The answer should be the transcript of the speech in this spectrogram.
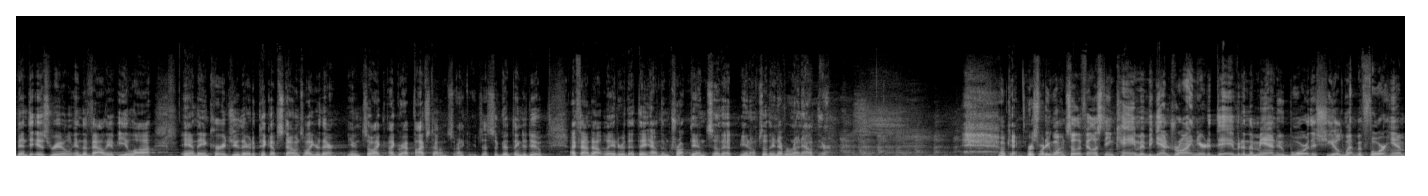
been to Israel in the valley of Elah, and they encourage you there to pick up stones while you're there. And so I, I grabbed five stones, right? That's a good thing to do. I found out later that they have them trucked in so that, you know, so they never run out there. Okay, verse 41. So the Philistine came and began drawing near to David, and the man who bore the shield went before him.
